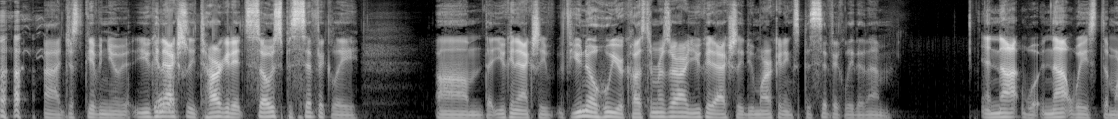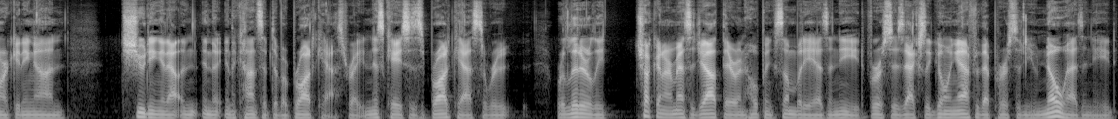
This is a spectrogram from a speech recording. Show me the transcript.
uh, just giving you, you can Yeah. actually target it so specifically um, that you can actually, if you know who your customers are, you could actually do marketing specifically to them, and not not waste the marketing on shooting it out in, in the in the concept of a broadcast. Right. In this case, it's a broadcast, so we're we're literally chucking our message out there and hoping somebody has a need, versus actually going after that person you know has a need.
